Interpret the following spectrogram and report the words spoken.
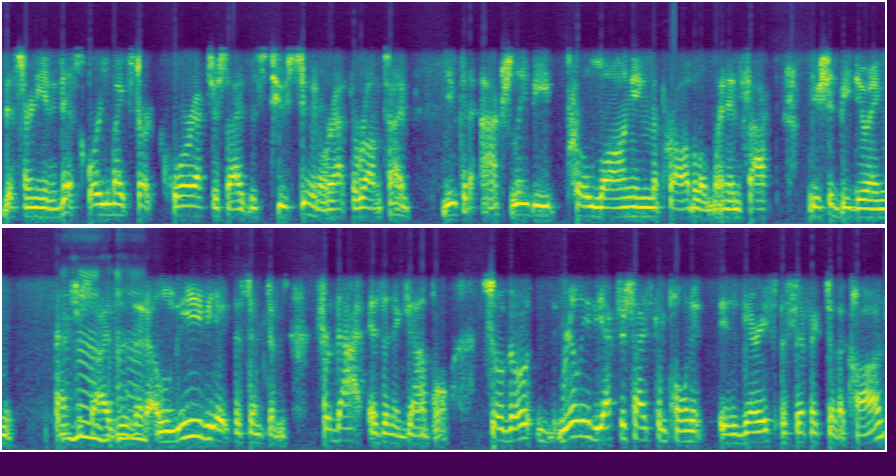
this herniated disc. Or you might start core exercises too soon or at the wrong time. You can actually be prolonging the problem when in fact you should be doing Mm-hmm, exercises that mm-hmm. alleviate the symptoms. For that as an example. So though, really the exercise component is very specific to the cause.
